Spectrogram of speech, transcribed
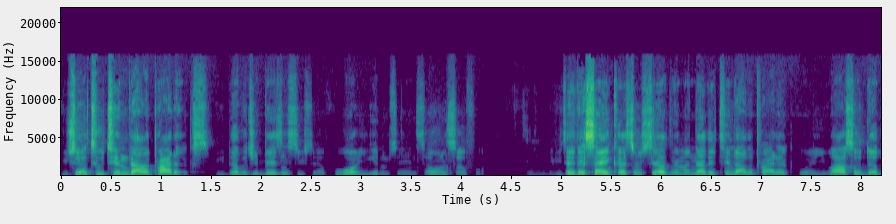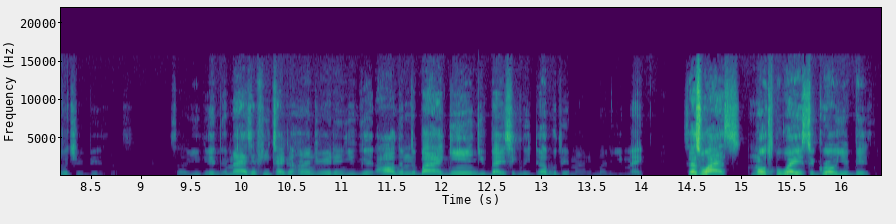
You sell two ten dollar products, you doubled your business. You sell four, you get them saying so on and so forth. If you take that same customer and sell them another ten dollar product, where you also doubled your business. So you could imagine if you take a hundred and you get all them to buy again, you basically double the amount of money you make. So that's why it's multiple ways to grow your business.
